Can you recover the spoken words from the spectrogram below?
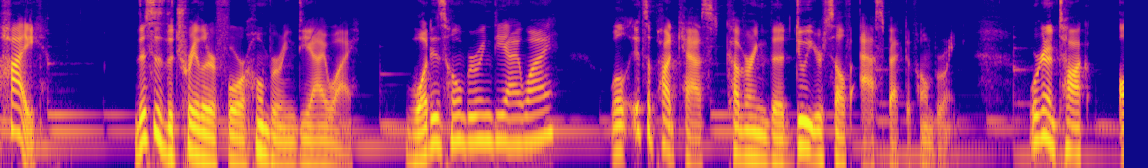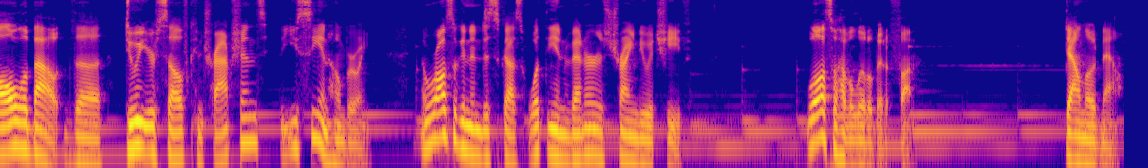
Hi, this is the trailer for Homebrewing DIY. What is Homebrewing DIY? Well, it's a podcast covering the do it yourself aspect of homebrewing. We're going to talk all about the do it yourself contraptions that you see in homebrewing. And we're also going to discuss what the inventor is trying to achieve. We'll also have a little bit of fun. Download now.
